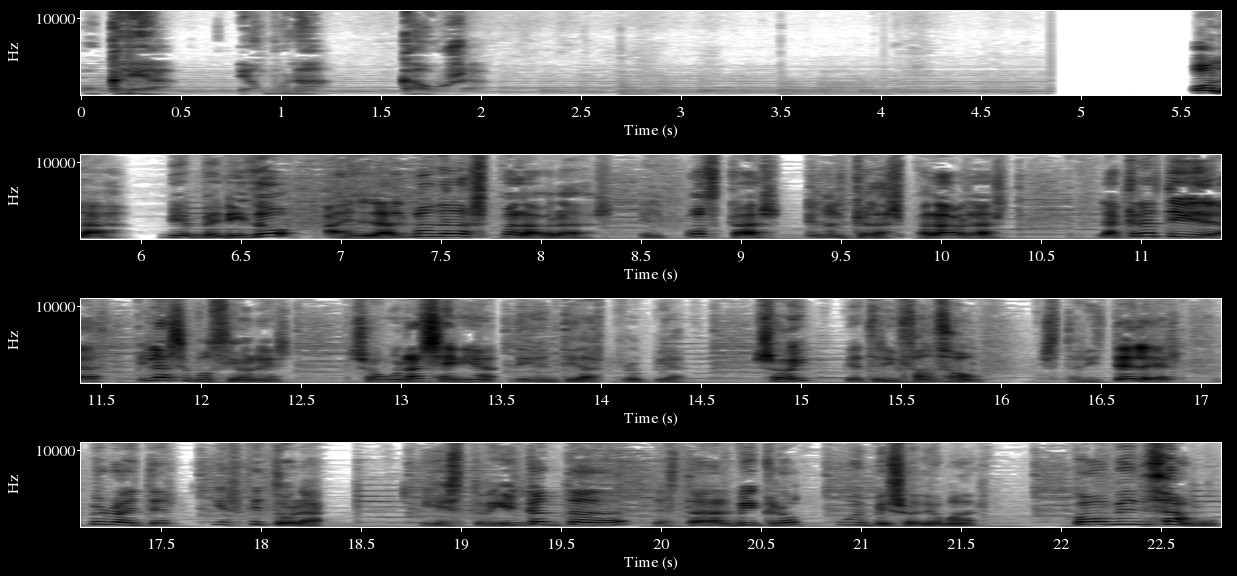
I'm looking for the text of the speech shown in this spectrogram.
o crea en una causa. Hola, bienvenido a El alma de las palabras, el podcast en el que las palabras, la creatividad y las emociones son una seña de identidad propia. Soy Beatriz Fanzón, storyteller, copywriter y escritora, y estoy encantada de estar al micro un episodio más. ¡Comenzamos!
